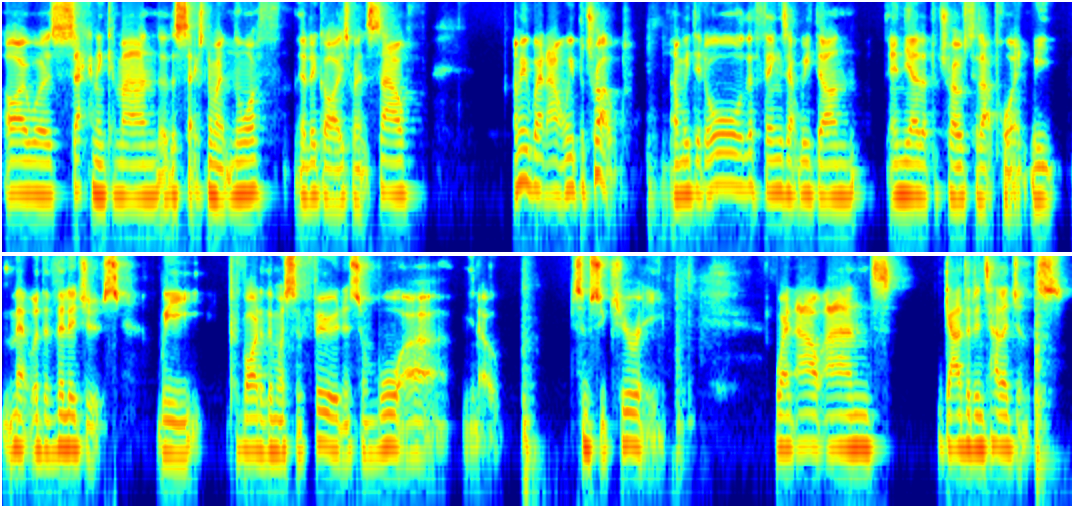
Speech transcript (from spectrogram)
I was second in command of the section that went north. The other guys went south, and we went out and we patrolled, and we did all the things that we'd done in the other patrols to that point. We met with the villagers we provided them with some food and some water, you know, some security. Went out and gathered intelligence,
